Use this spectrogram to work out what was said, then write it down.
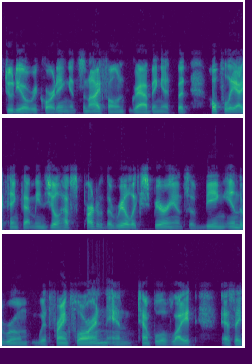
studio recording. It's an iPhone grabbing it. But hopefully, I think that means you'll have part of the real experience of being in the room with Frank Florin and Temple of Light as they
